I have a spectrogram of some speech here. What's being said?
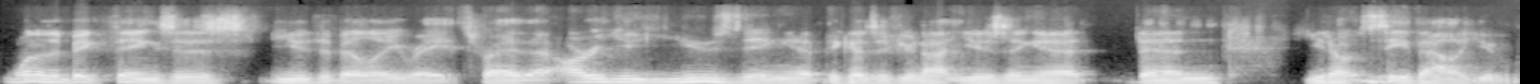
one of the big things is usability rates, right? Are you using it? Because if you're not using it, then you don't see value.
